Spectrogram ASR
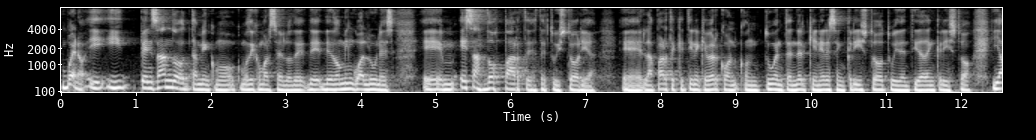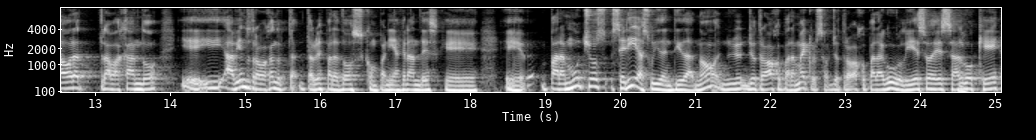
bueno, y, y, pensando también, como, como dijo Marcelo, de, de, de domingo a lunes, eh, esas dos partes de tu historia, eh, la parte que tiene que ver con, con tú entender quién eres en Cristo, tu identidad en Cristo, y ahora trabajando, y habiendo trabajando tal vez para dos compañías grandes que eh, para muchos sería su identidad, ¿no? Yo, yo, trabajo para Microsoft, yo trabajo para Google, y eso es algo que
